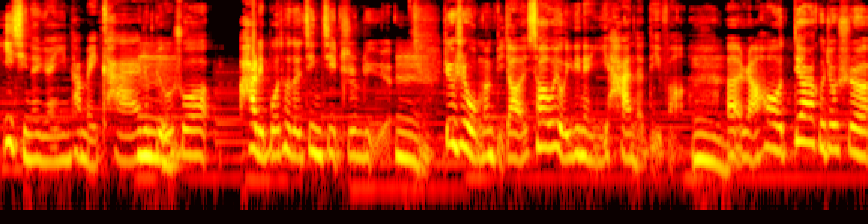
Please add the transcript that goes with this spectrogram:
疫情的原因它没开，就比如嗯说哈利波特的禁忌之旅，嗯这个是我们比较稍微有一点点遗憾的地方。嗯呃，然后第二个就是，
